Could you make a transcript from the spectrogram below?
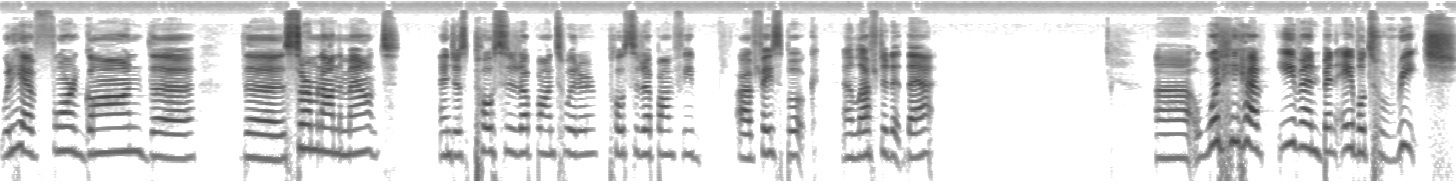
Would he have foregone the the Sermon on the Mount and just posted it up on Twitter, posted it up on fee- uh, Facebook, and left it at that? Uh, would he have even been able to reach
